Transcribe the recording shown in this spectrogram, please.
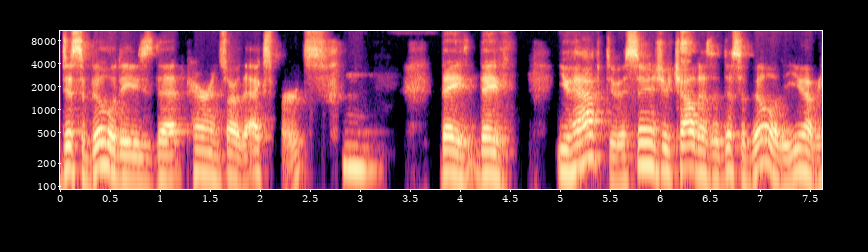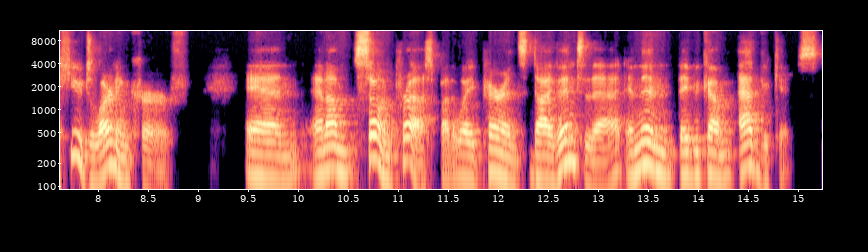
disabilities, that parents are the experts. Mm. They they've you have to as soon as your child has a disability you have a huge learning curve and and i'm so impressed by the way parents dive into that and then they become advocates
